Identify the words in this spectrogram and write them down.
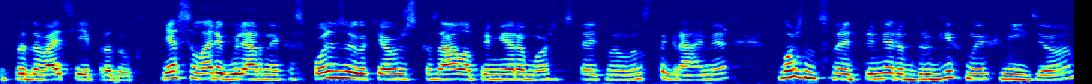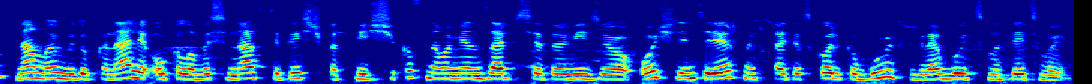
и продавать ей продукт. Я сама регулярно их использую, как я уже сказала, примеры можно посмотреть в моем инстаграме, можно посмотреть примеры в других моих видео. На моем YouTube-канале около 18 тысяч подписчиков на момент записи этого видео. Очень интересно, кстати, сколько будет, когда будете смотреть вы.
